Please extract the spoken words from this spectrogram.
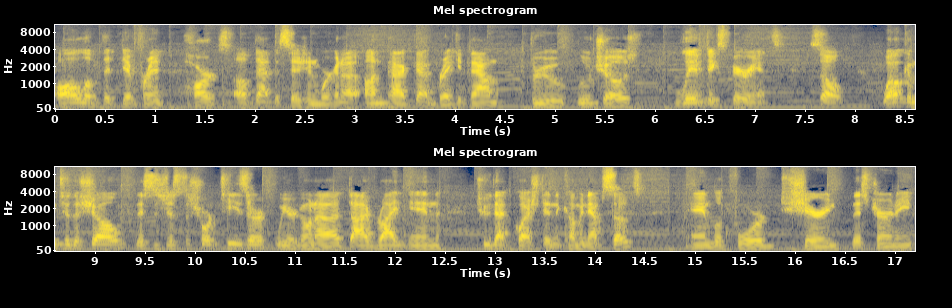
all of the different parts of that decision. We're going to unpack that and break it down through Lucho's lived experience. So, welcome to the show. This is just a short teaser. We are going to dive right in to that question in the coming episodes and look forward to sharing this journey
